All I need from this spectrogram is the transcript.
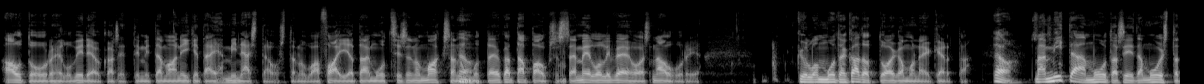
autourheiluvideokasetti, mitä mä oon ikinä, eihän minä sitä ostanut, vaan Faija tai mutsi sen on maksanut, Joo. mutta joka tapauksessa ja meillä oli VHS-nauhuria. Kyllä on muuten katsottu aika moneen kertaan. Joo, Mä en mitään muuta siitä muista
